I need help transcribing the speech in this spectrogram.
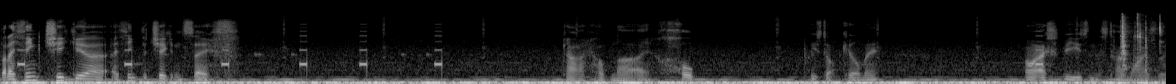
But I think Chica, I think the chicken's safe. God, I hope not. I hope. Please don't kill me. Oh, I should be using this time wisely.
